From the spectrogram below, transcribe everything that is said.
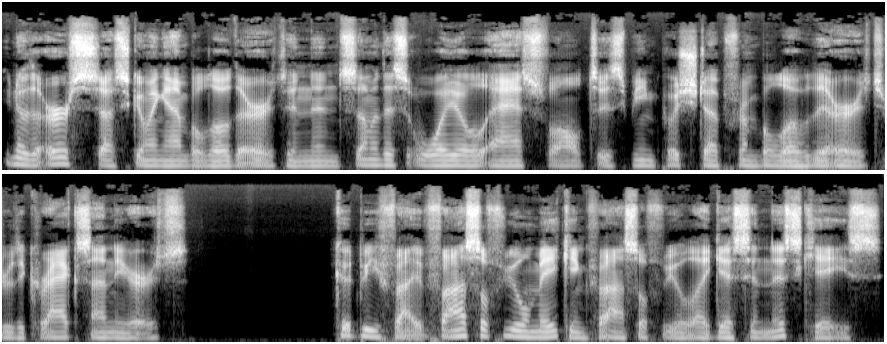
you know, the earth stuff's going on below the earth, and then some of this oil asphalt is being pushed up from below the earth through the cracks on the earth could be fi- fossil fuel making fossil fuel, I guess, in this case.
